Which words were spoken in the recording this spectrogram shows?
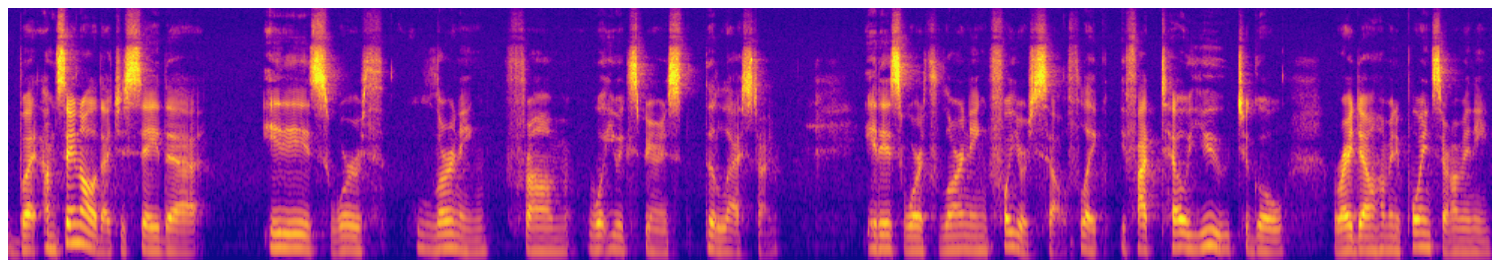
But I'm saying all of that to say that it is worth learning from what you experienced the last time it is worth learning for yourself. Like if I tell you to go write down how many points or how many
